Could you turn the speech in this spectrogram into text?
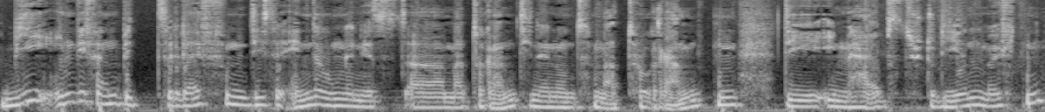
Wie inwiefern betreffen diese Änderungen jetzt äh, Maturantinnen und Maturanten, die im Herbst studieren möchten?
